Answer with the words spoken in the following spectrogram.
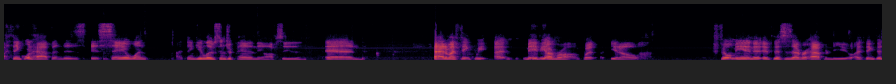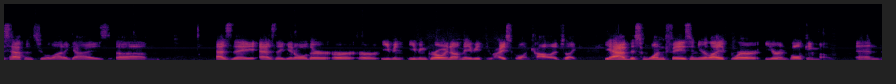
I think what happened is is Seiya went. I think he lives in Japan in the off season, and Adam, I think we I, maybe I'm wrong, but you know, fill me in if this has ever happened to you. I think this happens to a lot of guys. Um, as they as they get older or or even even growing up maybe through high school and college like you have this one phase in your life where you're in bulking mode. And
